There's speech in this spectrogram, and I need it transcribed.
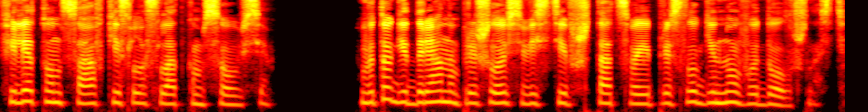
филе тунца в кисло-сладком соусе. В итоге Дриану пришлось ввести в штат своей прислуги новую должность.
